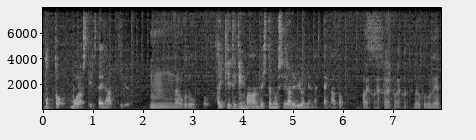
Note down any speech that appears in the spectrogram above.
もっと網羅していきたいなっていう、うーんなるほど。体系的に学んで人に教えられるようにはなりたいなと。はいはいはいはいはい。なるほどね。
